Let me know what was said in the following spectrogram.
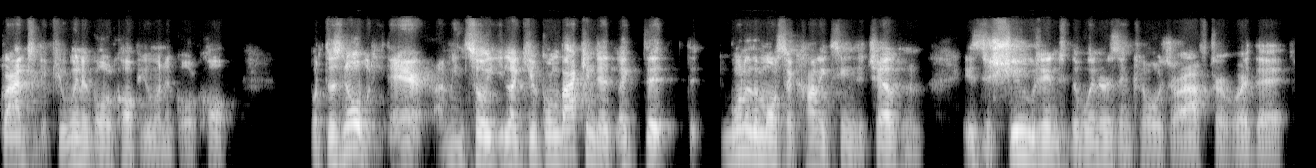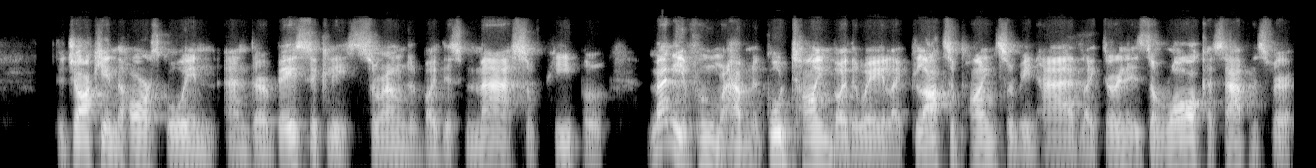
granted if you win a gold cup you win a gold cup but there's nobody there. I mean, so like you're going back into like the, the, one of the most iconic scenes at Cheltenham is the shoot into the winners' enclosure after where the the jockey and the horse go in and they're basically surrounded by this mass of people, many of whom are having a good time, by the way. Like lots of pints are being had, like they're in it's a raucous atmosphere.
